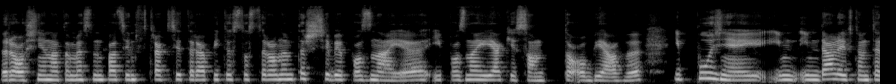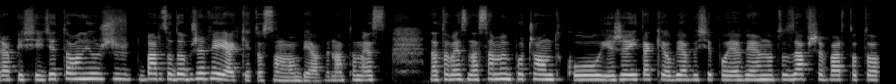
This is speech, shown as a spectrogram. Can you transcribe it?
rośnie, natomiast ten pacjent w trakcie terapii testosteronem też siebie poznaje i poznaje, jakie są to objawy i później, im, im dalej w tę terapię się idzie, to on już bardzo dobrze wie, jakie to są objawy. Natomiast, natomiast na samym początku, jeżeli takie objawy się pojawiają, no to zawsze warto to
